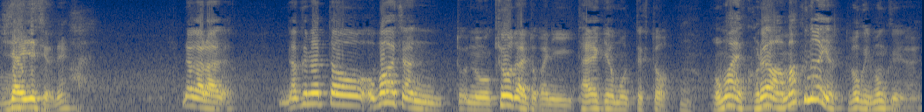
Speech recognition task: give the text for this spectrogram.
時代ですよね。はい。だから亡くなったおおばあちゃんとの兄弟とかにたい焼きを持っていくと「お前これは甘くないよ」って僕に文句言われる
